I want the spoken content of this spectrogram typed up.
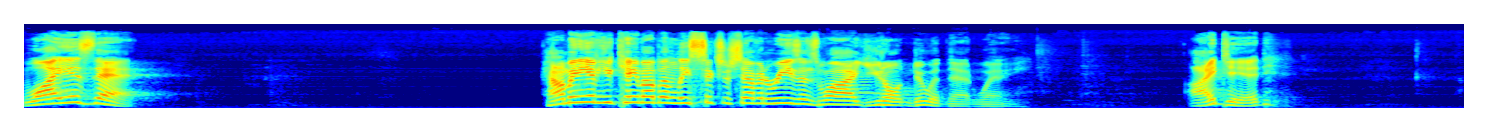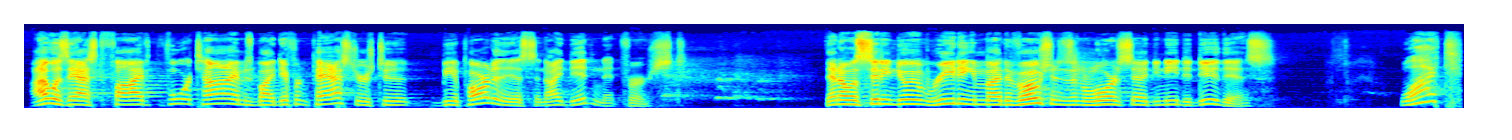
Why is that? How many of you came up with at least six or seven reasons why you don't do it that way? I did. I was asked five, four times by different pastors to be a part of this, and I didn't at first. Then I was sitting doing reading in my devotions, and the Lord said, You need to do this. What?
